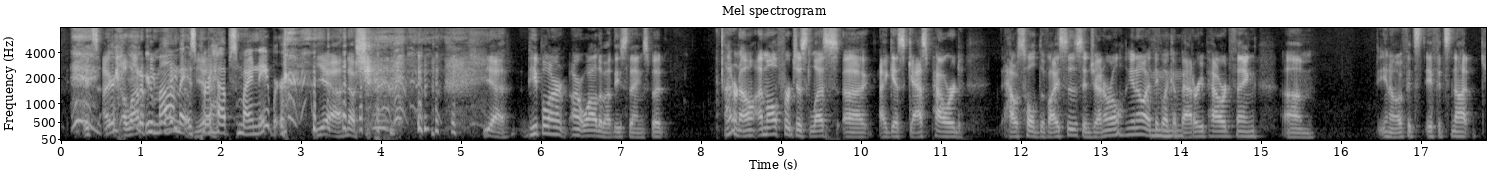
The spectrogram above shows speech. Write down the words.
it's I, a lot of Your people mom is yeah. perhaps my neighbor. yeah no she, yeah people aren't aren't wild about these things but i don't know i'm all for just less uh i guess gas powered household devices in general you know i think like a battery powered thing um you know if it's if it's not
